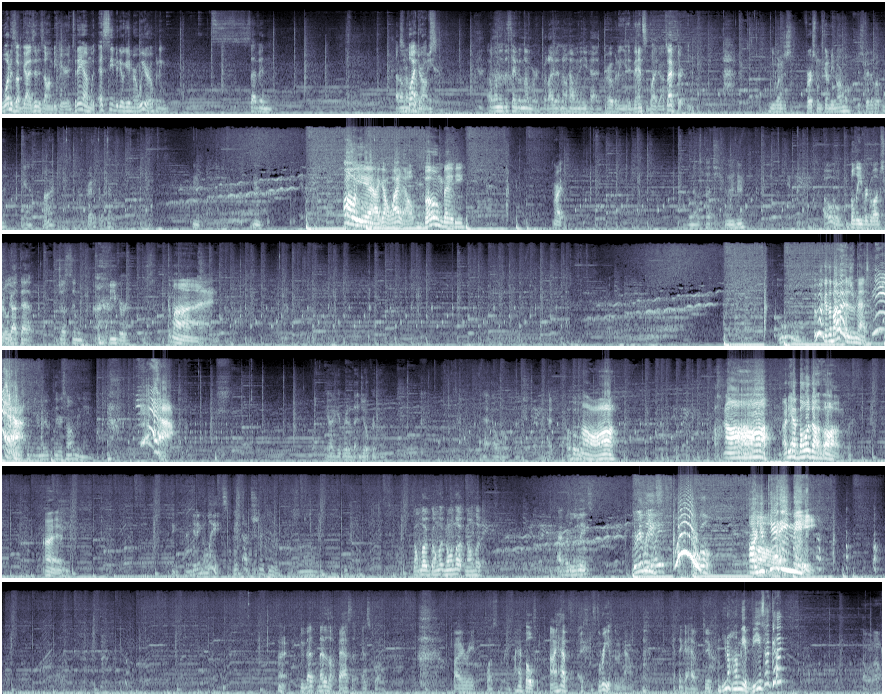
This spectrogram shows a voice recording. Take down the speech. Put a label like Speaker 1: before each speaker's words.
Speaker 1: What is up, guys? It is Zombie here, and today I'm with SC Video Gamer. We are opening
Speaker 2: seven. I don't
Speaker 1: supply
Speaker 2: know
Speaker 1: drops.
Speaker 2: Many. I wanted to say the number, but I didn't know how many you had.
Speaker 1: We're opening advanced supply drops. I have 13. You want to just first one's gonna be normal? Just straight up open it.
Speaker 2: Yeah.
Speaker 1: All right. Straight up open it. Hmm. Hmm. Oh yeah, I got white out. Boom, baby. All Mm-hmm.
Speaker 2: Oh,
Speaker 1: Believer gloves,
Speaker 2: you
Speaker 1: really.
Speaker 2: got that Justin Bieber.
Speaker 1: Come on.
Speaker 2: Ooh.
Speaker 1: Ooh, I got the biohazard mask. Yeah!
Speaker 2: With your nuclear zombie name.
Speaker 1: Yeah!
Speaker 2: You gotta get rid of that Joker though. That elbow touch. Oh.
Speaker 1: Aww. Aww. I already have both of them. Alright.
Speaker 2: You're getting elite.
Speaker 1: What should I do?
Speaker 2: Um,
Speaker 1: Don't look, don't look, no one look, no one look. Alright, two elites. Three
Speaker 2: Three
Speaker 1: elites!
Speaker 2: elites.
Speaker 1: Woo!
Speaker 2: cool.
Speaker 1: Are you kidding me?
Speaker 2: That that is a fast S12. Fire rate plus three.
Speaker 1: I have both. I have three of them now.
Speaker 2: I think I have two.
Speaker 1: You know how many of these I've got?
Speaker 2: Oh wow.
